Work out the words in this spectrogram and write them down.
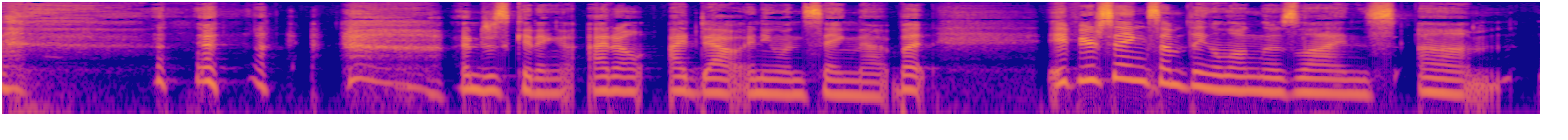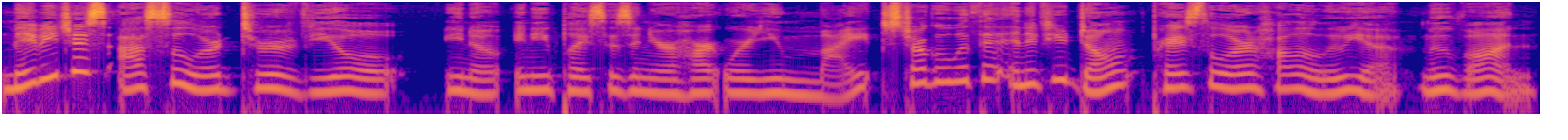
I'm just kidding. I don't, I doubt anyone's saying that. But if you're saying something along those lines, um, maybe just ask the Lord to reveal, you know, any places in your heart where you might struggle with it. And if you don't, praise the Lord, hallelujah, move on.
